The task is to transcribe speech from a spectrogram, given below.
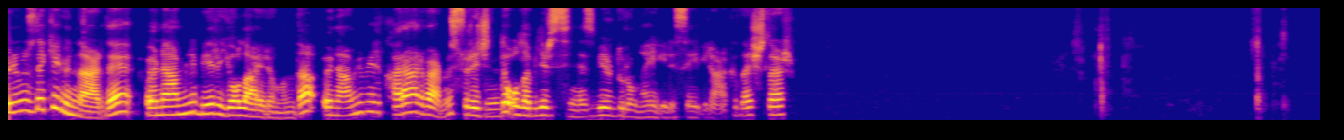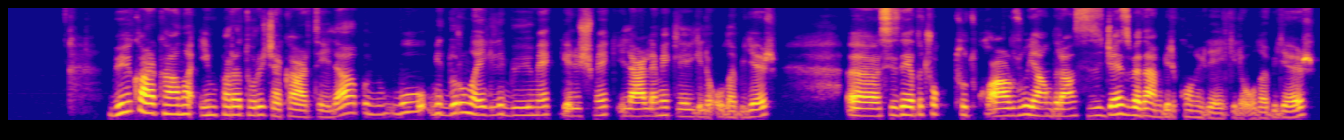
Önümüzdeki günlerde önemli bir yol ayrımında, önemli bir karar verme sürecinde olabilirsiniz bir durumla ilgili sevgili arkadaşlar. Büyük Arkana İmparatoriçe kartıyla bu, bu bir durumla ilgili büyümek, gelişmek, ilerlemekle ilgili olabilir. Ee, sizde ya da çok tutku, arzu uyandıran, sizi cezbeden bir konuyla ilgili olabilir.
